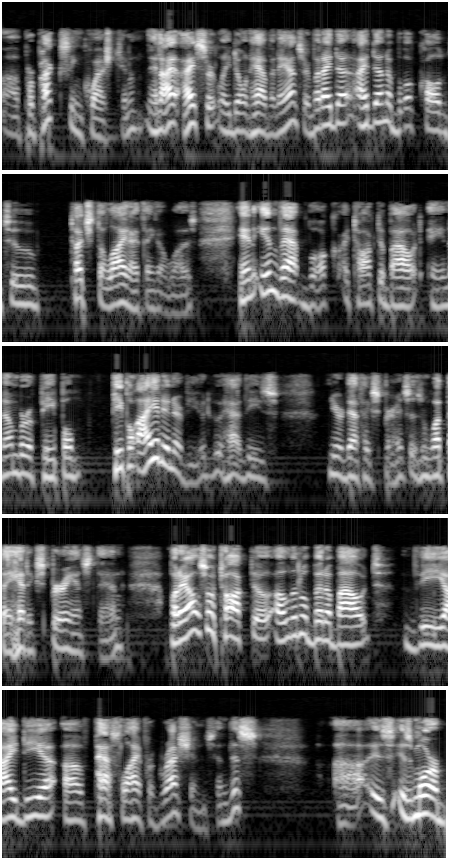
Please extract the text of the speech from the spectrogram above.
uh, perplexing question, and I, I, certainly don't have an answer. But I done, I done a book called "To Touch the Light," I think it was, and in that book, I talked about a number of people people I had interviewed who had these near death experiences and what they had experienced then. But I also talked a, a little bit about the idea of past life regressions. And this uh, is, is more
